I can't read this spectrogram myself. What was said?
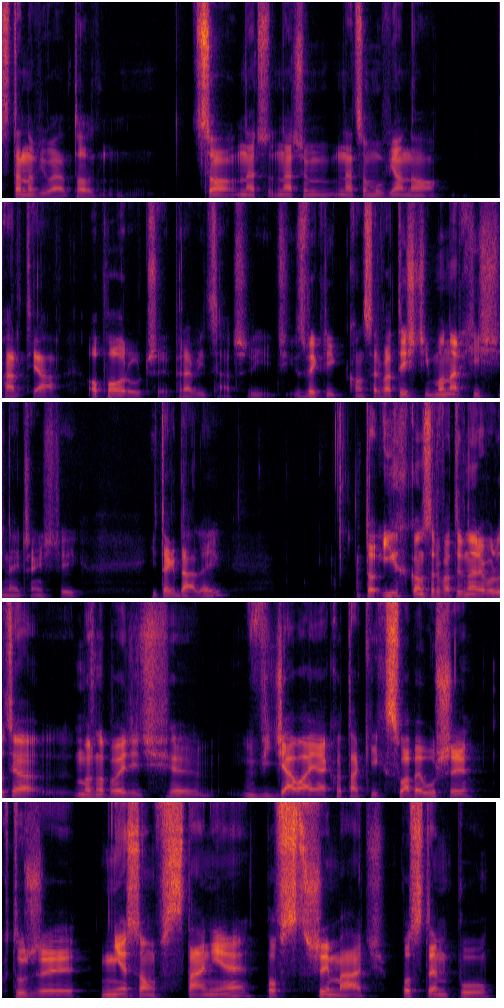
stanowiła to, co, na, na, czym, na co mówiono partia oporu czy prawica, czyli zwykli konserwatyści, monarchiści najczęściej i tak dalej, to ich konserwatywna rewolucja, można powiedzieć, y, widziała jako takich słabeuszy, którzy nie są w stanie powstrzymać postępu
